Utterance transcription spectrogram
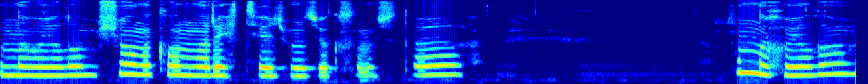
Bunu koyalım. Şu ana konulara ihtiyacımız yok sonuçta. Bunu da koyalım.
